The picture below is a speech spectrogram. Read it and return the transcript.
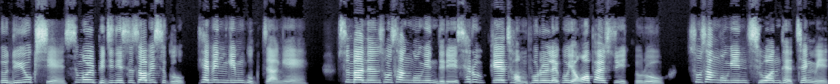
또 뉴욕시 Small Business 서비스국 케빈 김 국장이 수많은 소상공인들이 새롭게 점포를 내고 영업할 수 있도록 소상공인 지원 대책 및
